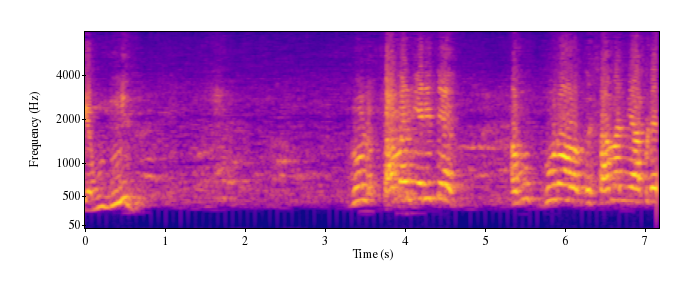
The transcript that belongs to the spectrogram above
કેવું જોઈએ ગુણ સામાન્ય રીતે અમુક ગુણો સામાન્ય આપણે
